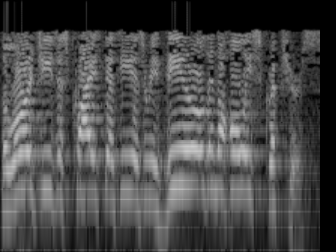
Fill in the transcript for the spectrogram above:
the Lord Jesus Christ as He is revealed in the Holy Scriptures.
